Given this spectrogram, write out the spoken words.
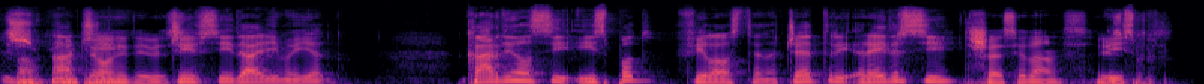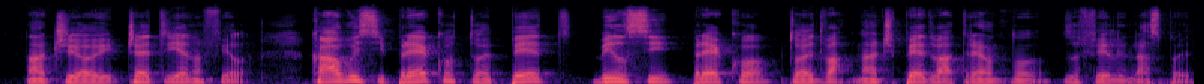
Da. Znači. Chiefs i dalje imaju jednu. Cardinalsi ispod, Fila ostaje na 4, Raidersi 6-11. Ispod. ispod. Znači, ovi 4-1 Fila. Cowboysi preko, to je 5, Billsi preko, to je 2. Znači, 5-2 trenutno za Filin raspored.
